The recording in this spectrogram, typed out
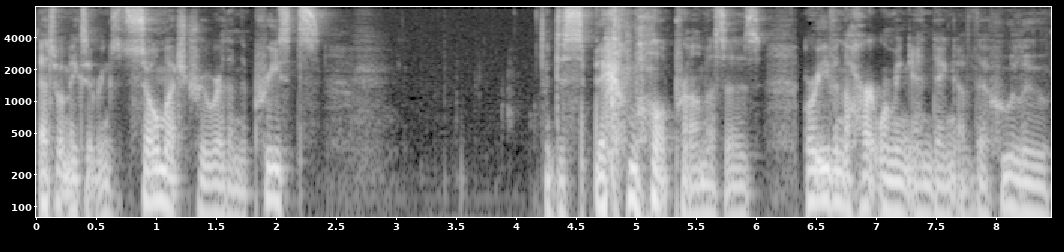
That's what makes it ring so much truer than the priest's despicable promises, or even the heartwarming ending of the Hulu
